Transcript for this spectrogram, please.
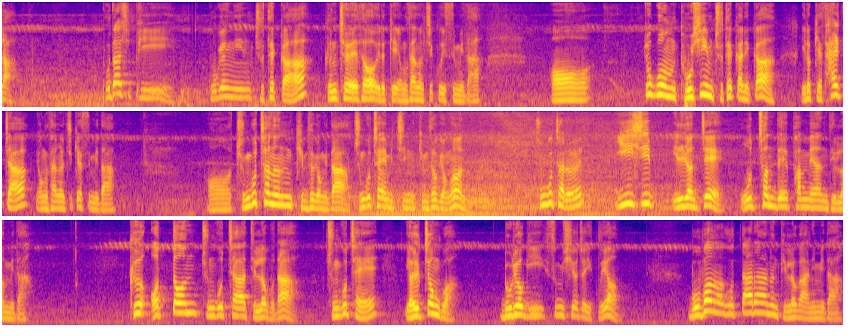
자, 보다시피 고객님 주택가 근처에서 이렇게 영상을 찍고 있습니다. 어, 조금 도심 주택가니까 이렇게 살짝 영상을 찍겠습니다. 어, 중고차는 김석영이다. 중고차에 미친 김석영은 중고차를 21년째 5,000대 판매한 딜러입니다. 그 어떤 중고차 딜러보다 중고차에 열정과 노력이 숨쉬어져 있고요. 모방하고 따라하는 딜러가 아닙니다.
